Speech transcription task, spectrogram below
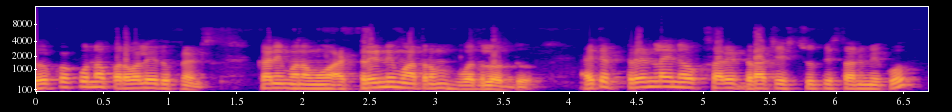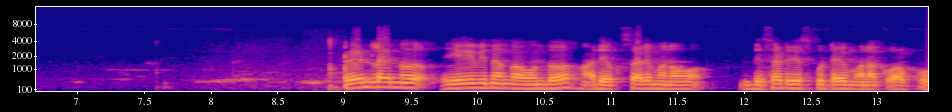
దొరకకున్నా పర్వాలేదు ఫ్రెండ్స్ కానీ మనము ఆ ట్రెండ్ని మాత్రం వదలొద్దు. అయితే ట్రెండ్ లైన్ ఒకసారి డ్రా చేసి చూపిస్తాను మీకు. ట్రెండ్ లైన్ ఏ విధంగా ఉందో అది ఒకసారి మనం డిసైడ్ చేసుకుంటే మనకు అప్పు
